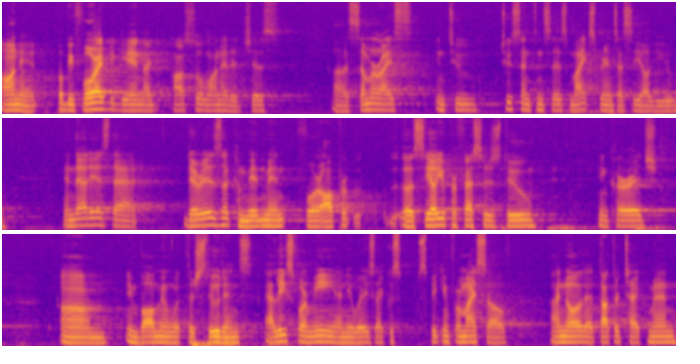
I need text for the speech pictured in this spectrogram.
on it. But before I begin, I also wanted to just uh, summarize in two, two sentences my experience at CLU. And that is that there is a commitment for all pro- the CLU professors do encourage um, involvement with their students. At least for me, anyways, I could speaking for myself. I know that Dr. Techman,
